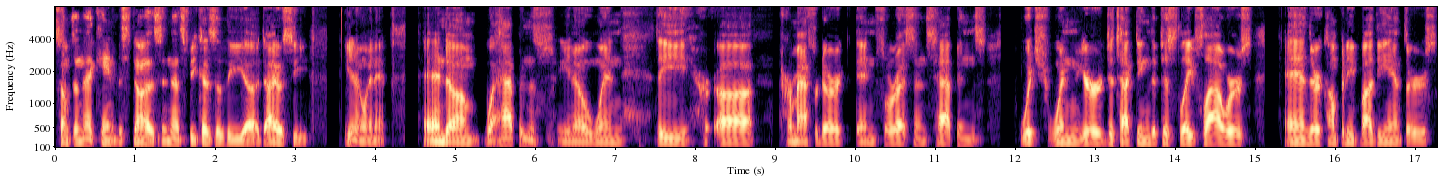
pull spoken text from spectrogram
something that cannabis does, and that's because of the uh, dioecy, you know, in it. And um, what happens, you know, when the uh, hermaphroditic inflorescence happens, which when you're detecting the pistillate flowers and they're accompanied by the anthers,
